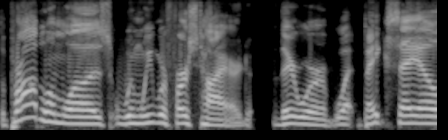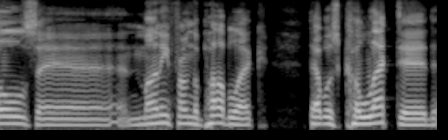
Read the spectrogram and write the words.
The problem was when we were first hired, there were what bake sales and money from the public that was collected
